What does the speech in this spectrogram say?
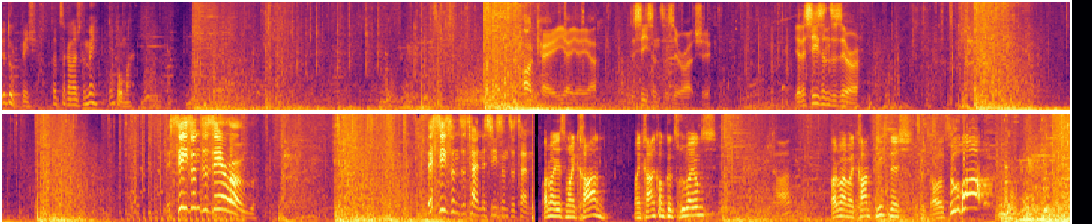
E tu, peixe? Tá de sacanagem também? Então toma. Okay, yeah, yeah, yeah. The season's a zero, actually. Yeah, the season's a zero. The season's a zero! This season's a 10, this season's a 10. Warte mal, hier ist mein Kran. Mein Kran kommt kurz rüber, Jungs. Kran? Warte mal, mein Kran fliegt nicht. Raus. Oh!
